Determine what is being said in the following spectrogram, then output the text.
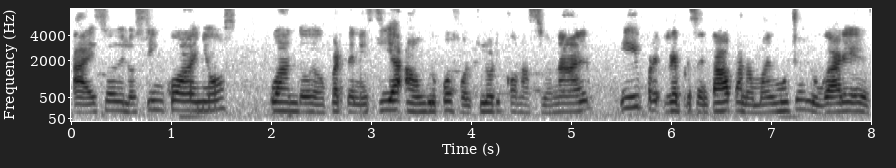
a eso de los 5 años cuando pertenecía a un grupo folclórico nacional y representaba a Panamá en muchos lugares,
